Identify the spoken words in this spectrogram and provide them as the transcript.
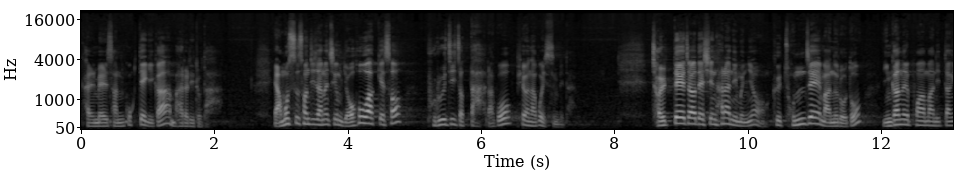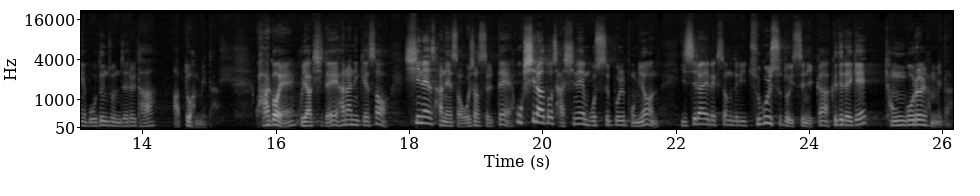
갈멜산 꼭대기가 마르리로다. 아모스 선지자는 지금 여호와께서 부르짖었다라고 표현하고 있습니다. 절대자 되신 하나님은요 그 존재만으로도 인간을 포함한 이 땅의 모든 존재를 다 압도합니다. 과거에 구약 시대에 하나님께서 신의 산에서 오셨을 때 혹시라도 자신의 모습을 보면 이스라엘 백성들이 죽을 수도 있으니까 그들에게 경고를 합니다.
